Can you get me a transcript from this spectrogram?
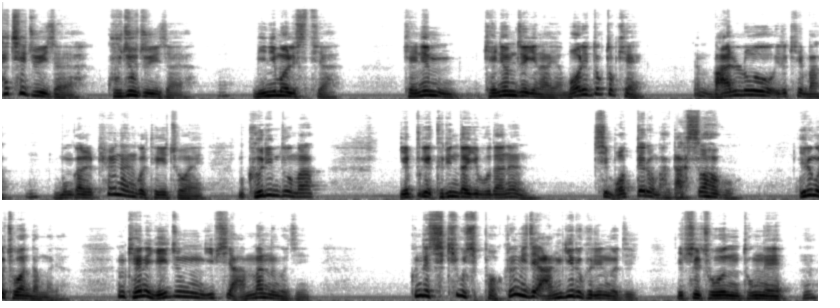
해체주의자야, 구조주의자야, 미니멀리스트야, 개념 개념적인 아이야, 머리 똑똑해. 말로 이렇게 막 뭔가를 표현하는 걸 되게 좋아해. 뭐 그림도 막 예쁘게 그린다기보다는 지 멋대로 막 낙서하고 이런 걸 좋아한단 말이야. 그럼 걔는 예중 입시 안 맞는 거지. 근데 시키고 싶어. 그럼 이제 암기로 그리는 거지. 입실 좋은 동네 응?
